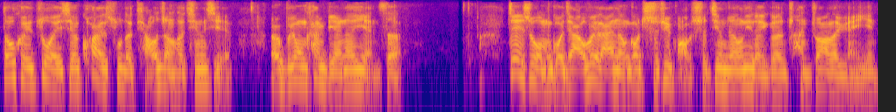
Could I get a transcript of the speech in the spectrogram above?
都可以做一些快速的调整和倾斜，而不用看别人的眼色。这也是我们国家未来能够持续保持竞争力的一个很重要的原因。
